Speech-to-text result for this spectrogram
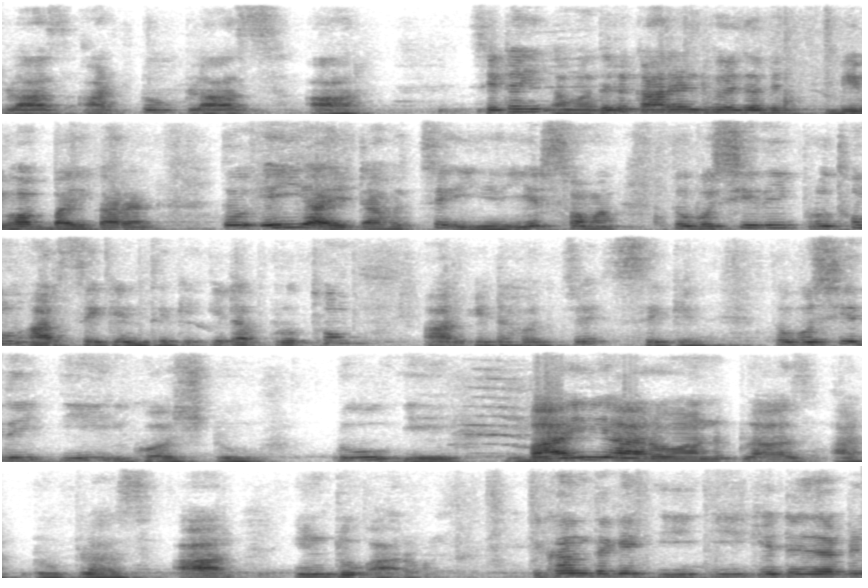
plus R two plus R. সেটাই আমাদের কারেন্ট হয়ে যাবে, বিভব বাই কারেন্ট। তো এই আইটা হচ্ছে এই এর সমান। তো বসিয়ে দিই প্রথম আর সেকেন্ড থেকে। এটা প্রথম আর এটা হচ্ছে সেকেন্ড। তো বসিয়ে দিই E equals to two E by R one plus R two plus R into R one. এখান থেকে ই ই কেটে যাবে।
